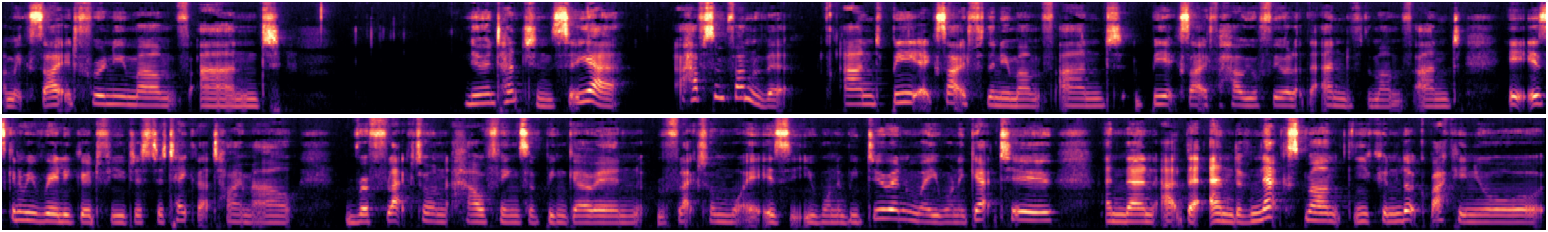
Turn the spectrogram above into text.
I'm excited for a new month and new intentions. So yeah, have some fun with it and be excited for the new month and be excited for how you'll feel at the end of the month. And it is going to be really good for you just to take that time out, reflect on how things have been going, reflect on what it is that you want to be doing, where you want to get to. And then at the end of next month, you can look back in your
